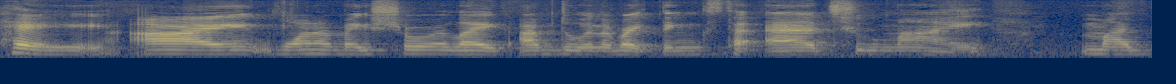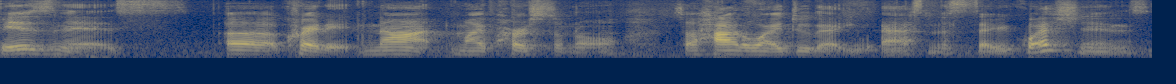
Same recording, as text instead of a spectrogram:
Hey, I want to make sure like I'm doing the right things to add to my my business uh, credit, not my personal. So how do I do that? You ask necessary questions.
